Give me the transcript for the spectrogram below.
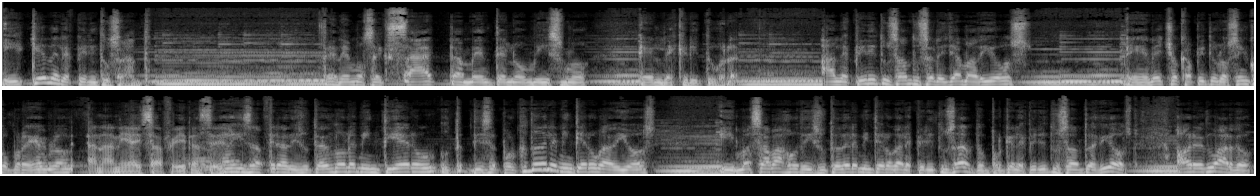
¿Y qué del Espíritu Santo? Tenemos exactamente lo mismo en la Escritura. Al Espíritu Santo se le llama Dios. En el Hechos capítulo 5, por ejemplo. Ananías y Zafira, sí. Ananías y Zafira dice, ustedes no le mintieron. Dice, ¿por qué ustedes le mintieron a Dios? Y más abajo dice, ustedes le mintieron al Espíritu Santo, porque el Espíritu Santo es Dios. Ahora, Eduardo,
